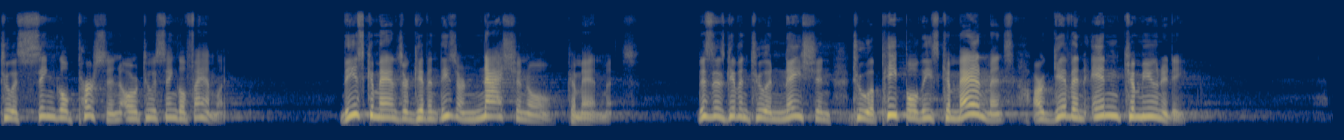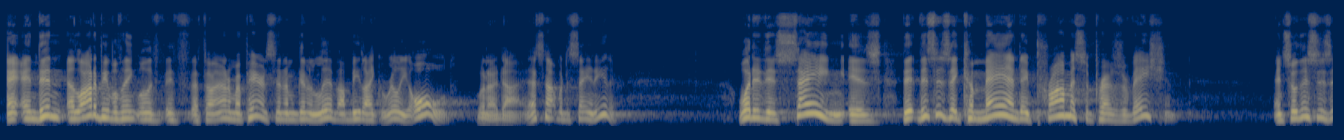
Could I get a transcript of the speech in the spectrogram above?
to a single person or to a single family. These commands are given, these are national commandments. This is given to a nation, to a people. These commandments are given in community. And, and then a lot of people think, well, if, if, if I honor my parents, then I'm going to live, I'll be like really old when I die. That's not what it's saying either. What it is saying is that this is a command, a promise of preservation. And so this is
